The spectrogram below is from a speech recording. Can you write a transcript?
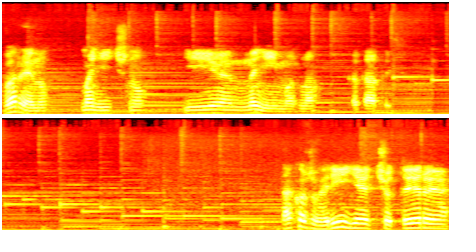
тварину магічну, і на ній можна кататись. Також в грі є чотири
